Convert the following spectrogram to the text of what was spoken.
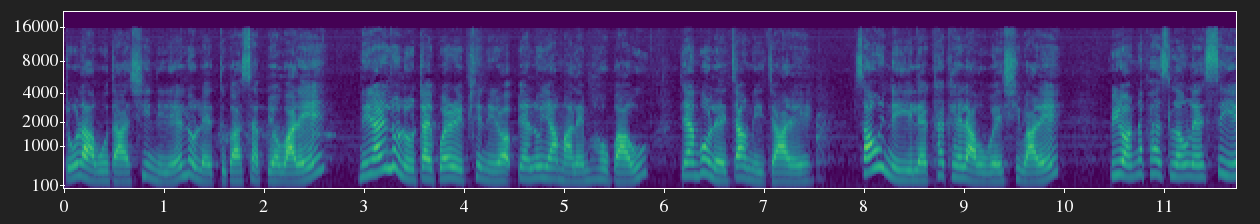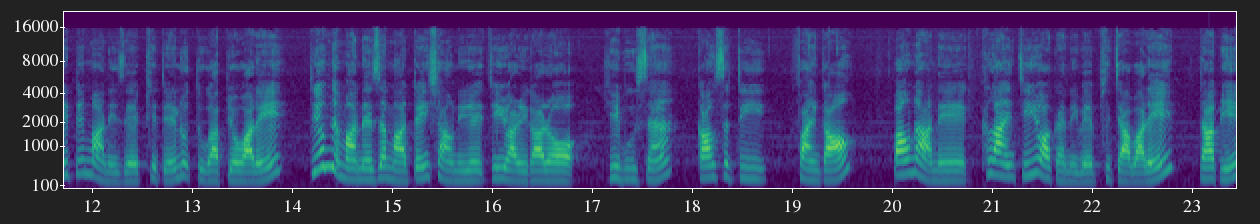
တိုးလာဖို့သာရှိနေတယ်လို့လည်းသူကဆက်ပြောပါတယ်။နေတိုင်းလိုလိုတိုက်ပွဲတွေဖြစ်နေတော့ပြန်လို့ရမှာလည်းမဟုတ်ပါဘူး။ပြန်ဖို့လည်းကြောက်နေကြတယ်။စောင်းဝင်နေရေးလည်းခက်ခဲလာဖို့ပဲရှိပါတယ်။ ပြီးတော့နှစ်ဖက်စလုံးလည်းစစ်ရေးတင်းမာနေစေဖြစ်တယ်လို့သူကပြောပါတယ်။တရုတ်မြန်မာနယ်စပ်မှာတင်းရှောင်နေတဲ့ကြေးရွာတွေကတော့ရေဘူးဆန်၊ကောင်းစတီ၊ဖိုင်ကောင်ပေါင်းတာနဲ့ခလိုင်ကြီးရွာကန်တွေပဲဖြစ်ကြပါတယ်။ဒါပြင်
